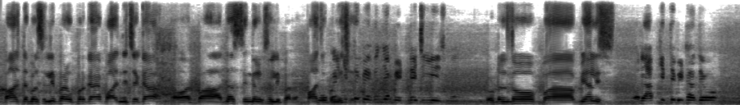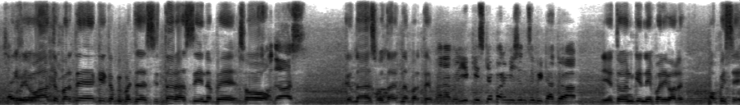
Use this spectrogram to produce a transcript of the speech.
पाँच डबल स्लीपर ऊपर का है पाँच नीचे का और दस सिंगल स्लीपर है पाँच ऊपर नीचे। पैसेंजर बैठने चाहिए इसमें? टोटल तो बयालीस। और आप कितने बिठाते हो? वहाँ तो पड़ते हैं कि कभी पचास सत्तर अस्सी नब्बे सौ दस। दस होता है इतना पड़ते हैं बराबर। ये किसके परमिशन से बिठाते हो आप? ये तो उनके नेपाली वाले ऑफ़िस से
